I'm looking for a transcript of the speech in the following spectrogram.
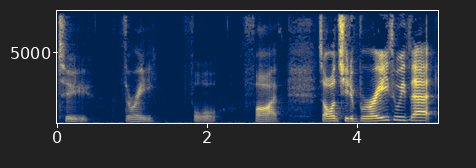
two, three, four, five. So I want you to breathe with that,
